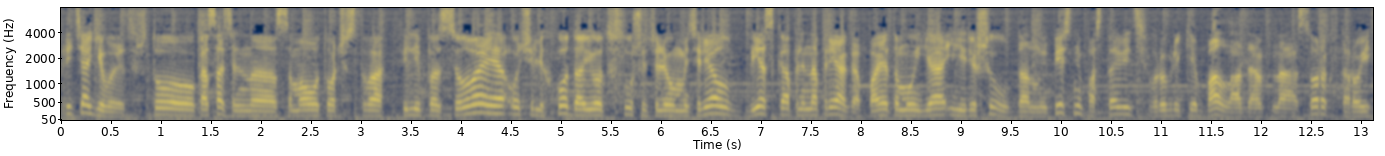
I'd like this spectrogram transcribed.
притягивает. Что касательно самого творчества Филиппа Силвея, очень легко дает слушателю материал без капли напряга. Поэтому я и решил данную песню поставить в рубрике «Баллада» на 42-й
